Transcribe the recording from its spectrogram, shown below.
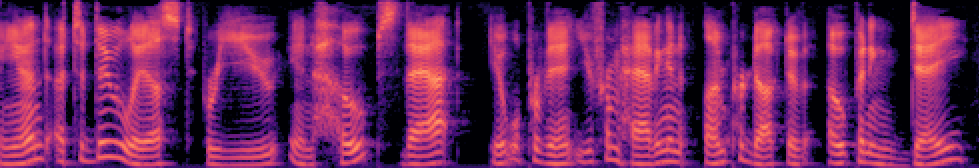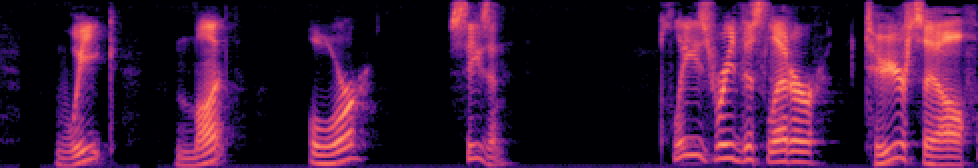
and a to do list for you in hopes that it will prevent you from having an unproductive opening day, week, month, or season. Please read this letter to yourself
